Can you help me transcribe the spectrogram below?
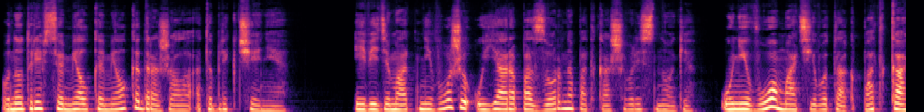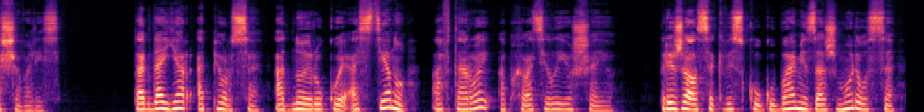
Внутри все мелко-мелко дрожало от облегчения. И, видимо, от него же у Яра позорно подкашивались ноги. У него, мать его так, подкашивались. Тогда Яр оперся одной рукой о стену, а второй обхватил ее шею. Прижался к виску губами, зажмурился —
